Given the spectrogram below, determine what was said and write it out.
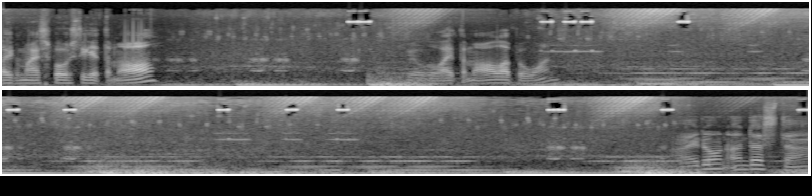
Like, am I supposed to get them all? Be able to light them all up at once? I don't understand.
